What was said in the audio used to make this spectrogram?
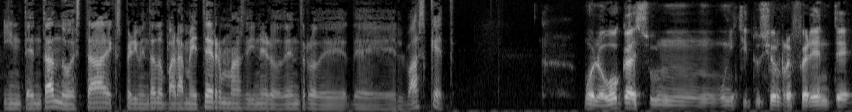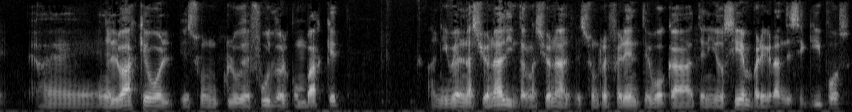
intentando, está experimentando para meter más dinero dentro de- del básquet? Bueno, Boca es un- una institución referente eh, en el básquetbol, es un club de fútbol con básquet a nivel nacional e internacional, es un referente. Boca ha tenido siempre grandes equipos,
